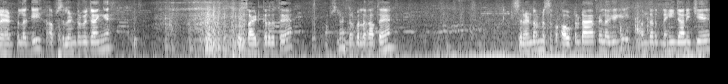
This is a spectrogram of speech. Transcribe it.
हमारे हेड पे लगी। अब सिलेंडर पे जाएँगे। इसको साइड कर देते हैं। अब सिलेंडर पे लगाते हैं। सिलेंडर में सिर्फ़ आउटर डाया पे लगेगी। अंदर नहीं जानी चाहिए।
